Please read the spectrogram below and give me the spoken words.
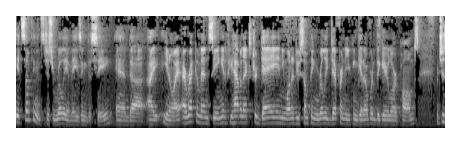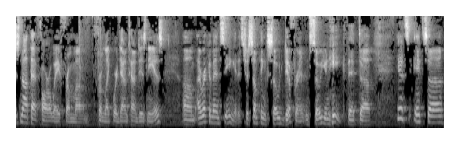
it's something that's just really amazing to see, and uh, I you know I, I recommend seeing it if you have an extra day and you want to do something really different. You can get over to the Gaylord Palms, which is not that far away from um, from like where downtown Disney is. Um, I recommend seeing it. It's just something so different and so unique that uh, it's it's uh,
